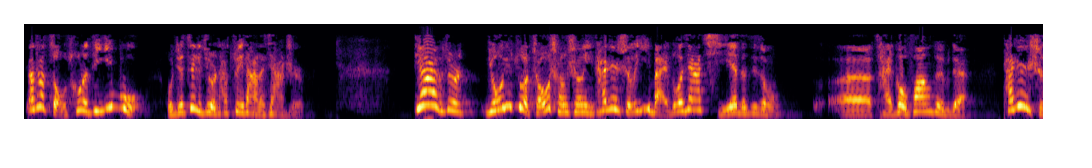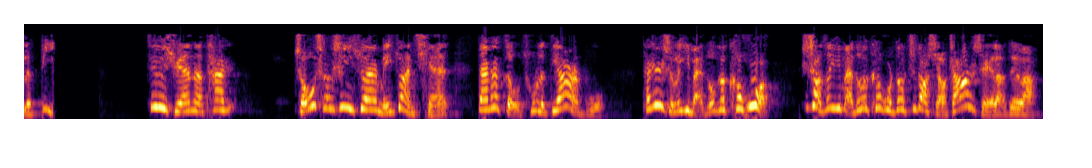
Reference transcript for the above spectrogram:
让他走出了第一步。我觉得这个就是他最大的价值。第二个就是由于做轴承生意，他认识了一百多家企业的这种呃采购方，对不对？他认识了 B 这位学员呢，他轴承生意虽然没赚钱，但是他走出了第二步，他认识了一百多个客户，至少这一百多个客户都知道小张是谁了，对吧？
